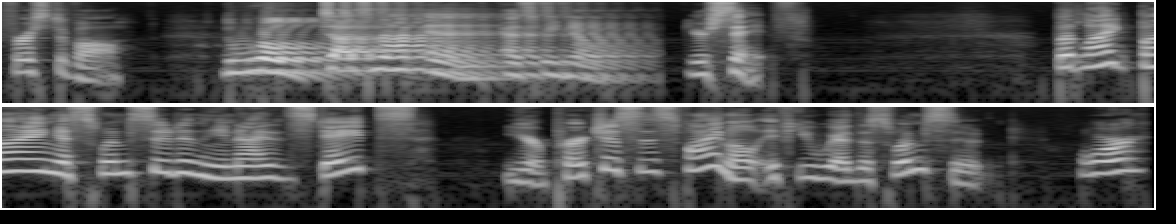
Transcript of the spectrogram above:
First of all, the world, the world does, does, not end as we know it. You're safe. But like buying a swimsuit in the United States, your purchase is final if you wear the swimsuit or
